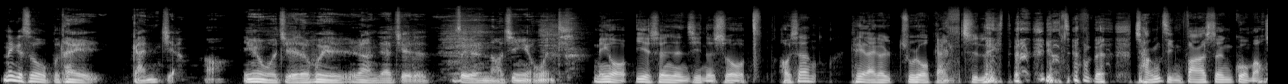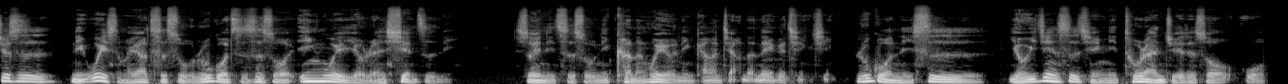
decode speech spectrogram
那个时候我不太敢讲啊，因为我觉得会让人家觉得这个人脑筋有问题。没有夜深人静的时候，好像可以来个猪肉干之类的，有这样的场景发生过吗？就是你为什么要吃素？如果只是说因为有人限制你，所以你吃素，你可能会有你刚刚讲的那个情形。如果你是有一件事情，你突然觉得说我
